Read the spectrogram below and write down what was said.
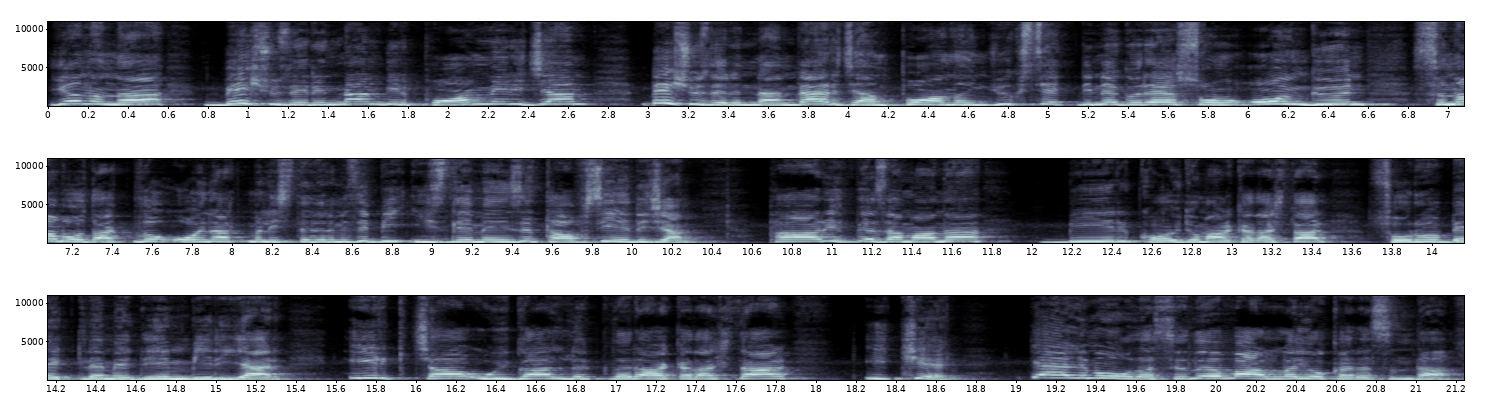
yanına 5 üzerinden bir puan vereceğim. 5 üzerinden vereceğim puanın yüksekliğine göre son 10 gün sınav odaklı oynatma listelerimizi bir izlemenizi tavsiye edeceğim. Tarih ve zamana 1 koydum arkadaşlar. Soru beklemediğim bir yer. İlk çağ uygarlıkları arkadaşlar 2. Gelme olasılığı varla yok arasında.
